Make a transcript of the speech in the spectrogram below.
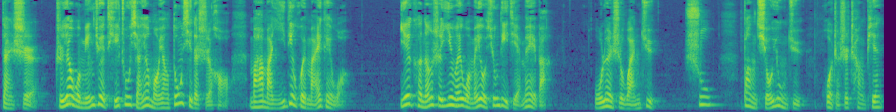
但是只要我明确提出想要某样东西的时候，妈妈一定会买给我。也可能是因为我没有兄弟姐妹吧。无论是玩具、书、棒球用具，或者是唱片，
